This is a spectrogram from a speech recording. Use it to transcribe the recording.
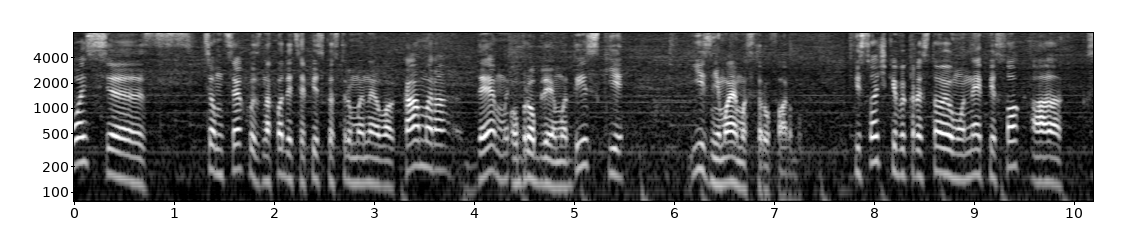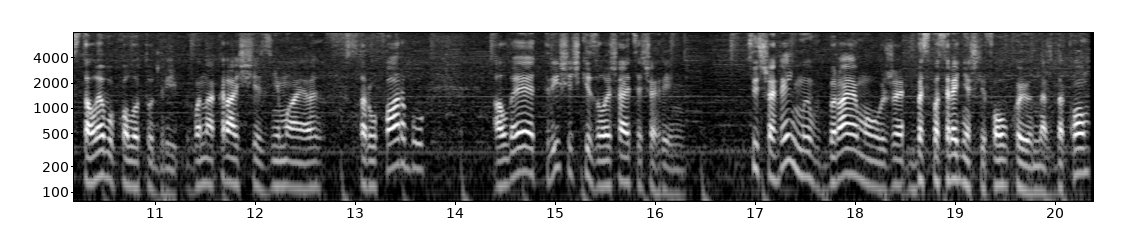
Ось е, в цьому цеху знаходиться піскоструменева камера, де ми оброблюємо диски і знімаємо стару фарбу. Пісочки використовуємо не пісок, а сталеву колоту дріб. Вона краще знімає стару фарбу, але трішечки залишається шагрень. Цю шагрень ми вбираємо вже безпосередньо шліфовкою наждаком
